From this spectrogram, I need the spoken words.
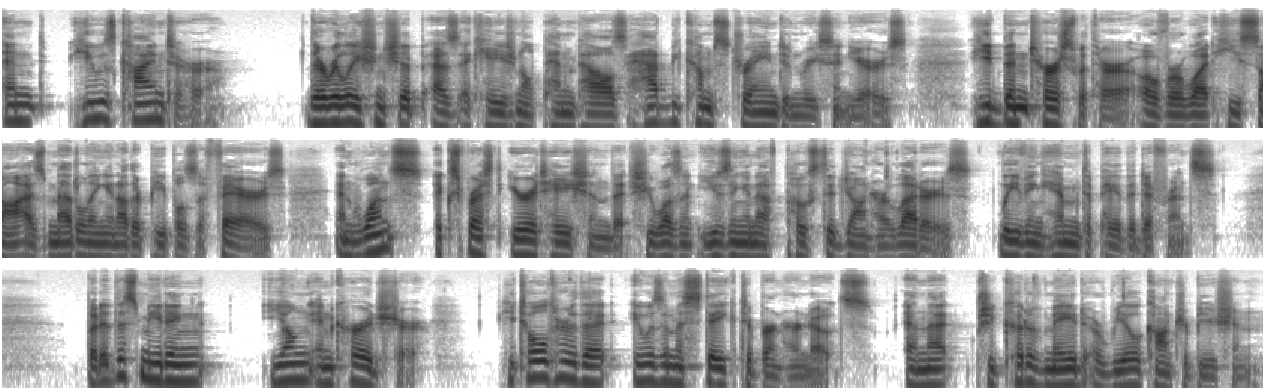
And he was kind to her. Their relationship as occasional pen pals had become strained in recent years. He'd been terse with her over what he saw as meddling in other people's affairs, and once expressed irritation that she wasn't using enough postage on her letters, leaving him to pay the difference. But at this meeting, Jung encouraged her. He told her that it was a mistake to burn her notes, and that she could have made a real contribution.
